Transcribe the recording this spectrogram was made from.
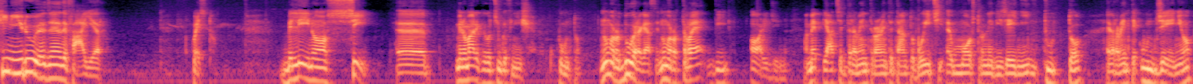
Hiniru the Fire. Questo. Bellino, sì. Eh, meno male che con 5 finisce. Punto. Numero 2 ragazzi, numero 3 di Origin. A me piace veramente, veramente tanto. Boichi è un mostro nei disegni, in tutto. È veramente un genio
